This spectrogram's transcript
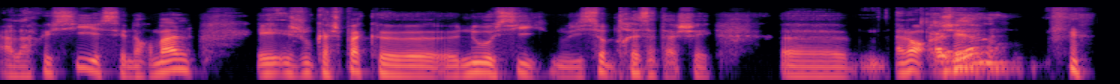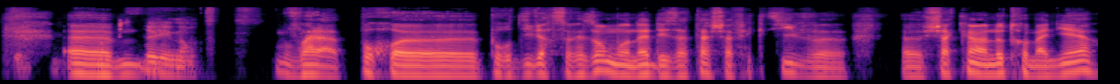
à la Russie et c'est normal. Et je vous cache pas que nous aussi, nous y sommes très attachés. Euh, alors, euh, Absolument. Voilà, pour, euh, pour diverses raisons, mais on a des attaches affectives, euh, chacun à notre manière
